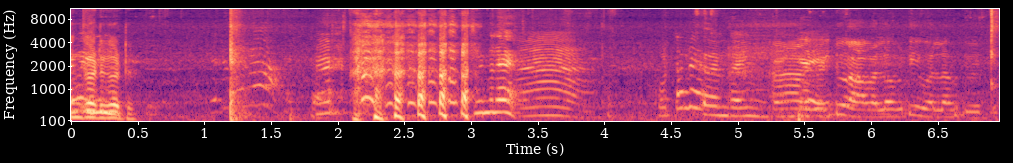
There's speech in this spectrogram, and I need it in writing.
ఇంకోటి కొట్టు. కొట్టలేదండి ఆ, పెట్టు వాళ్ళ ఒకటి వాళ్ళ ఒకటి పెట్టు.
